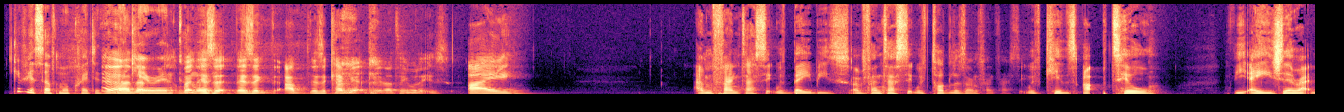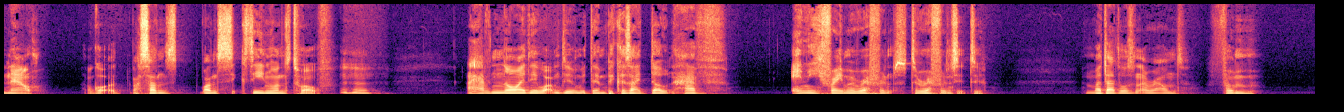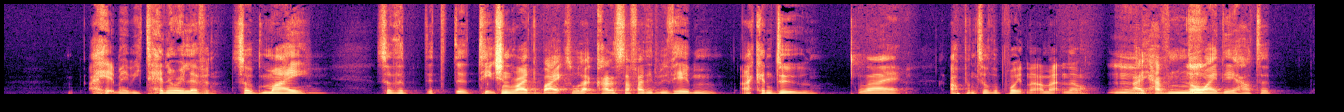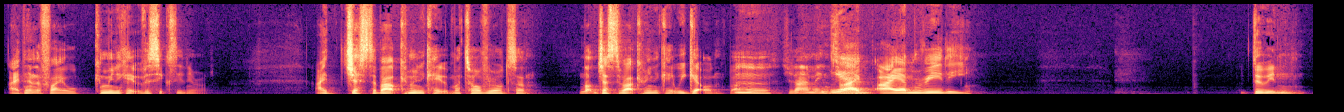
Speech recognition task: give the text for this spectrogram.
give yourself more credit yeah, than that- Kieran. but Come there's on. a there's a uh, there's a caveat to it. I'll tell you what it is. I I'm fantastic with babies. I'm fantastic with toddlers. I'm fantastic with kids up till the age they're at now. I've got my son's one's 16, one's 12. Mm-hmm. I have no idea what I'm doing with them because I don't have any frame of reference to reference it to. My dad wasn't around from I hit maybe 10 or 11. So my so the, the the teach and ride the bikes, all that kind of stuff I did with him, I can do right. up until the point that I'm at now. Mm-hmm. I have no idea how to identify or communicate with a 16 year old. I just about communicate with my 12 year old son. Not just about communicate, we get on. But do you know what I mean? Mm-hmm. Yeah. So I, I am really doing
